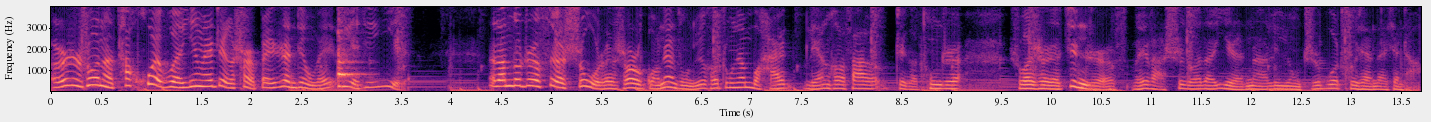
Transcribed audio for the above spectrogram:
而是说呢，他会不会因为这个事儿被认定为劣迹艺人？那咱们都知道，四月十五日的时候，广电总局和中宣部还联合发这个通知，说是禁止违法失德的艺人呢，利用直播出现在现场。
